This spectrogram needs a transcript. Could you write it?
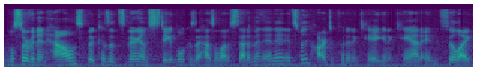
we'll serve it in house, but because it's very unstable because it has a lot of sediment in it, it's really hard to put in a keg in a can and feel like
